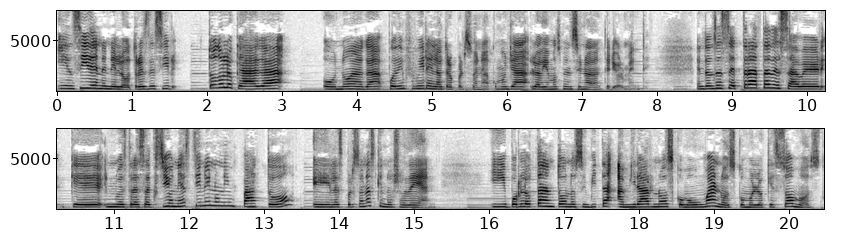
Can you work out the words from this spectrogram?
inciden en el otro, es decir, todo lo que haga o no haga puede influir en la otra persona, como ya lo habíamos mencionado anteriormente. Entonces se trata de saber que nuestras acciones tienen un impacto en las personas que nos rodean y por lo tanto nos invita a mirarnos como humanos, como lo que somos,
